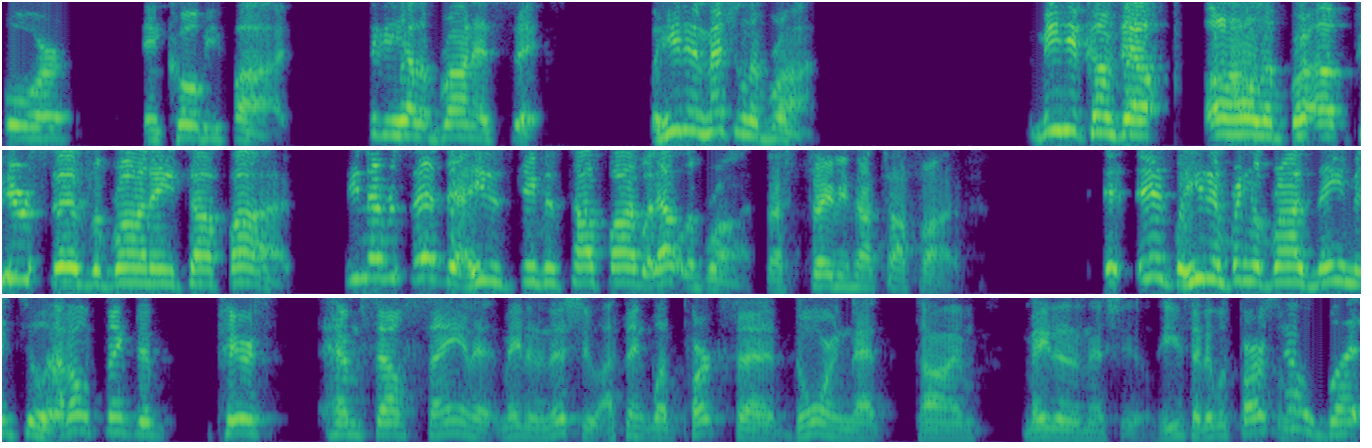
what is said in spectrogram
four, and Kobe five. I think he had LeBron at six. But he didn't mention LeBron. The media comes out, oh, LeBron, uh, Pierce says LeBron ain't top five. He never said that. He just gave his top five without LeBron. That's saying he's not top five. It is, but he didn't bring LeBron's name into it. I don't think that Pierce himself saying it made it an issue. I think what Perk said during that time made it an issue. He said it was personal. No, but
